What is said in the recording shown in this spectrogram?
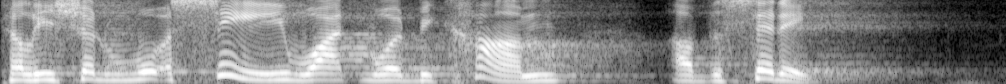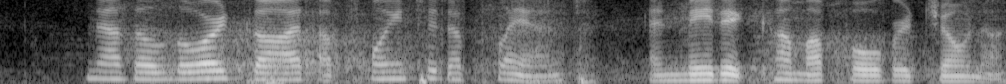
till he should see what would become of the city. Now the Lord God appointed a plant and made it come up over Jonah,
